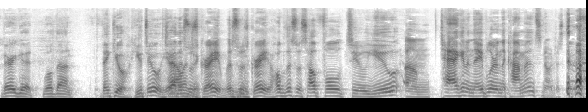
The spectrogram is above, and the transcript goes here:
Very good. Well done. Thank you. You too. Yeah, this was great. This was great. Hope this was helpful to you. Um, tag an enabler in the comments. No, just kidding.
